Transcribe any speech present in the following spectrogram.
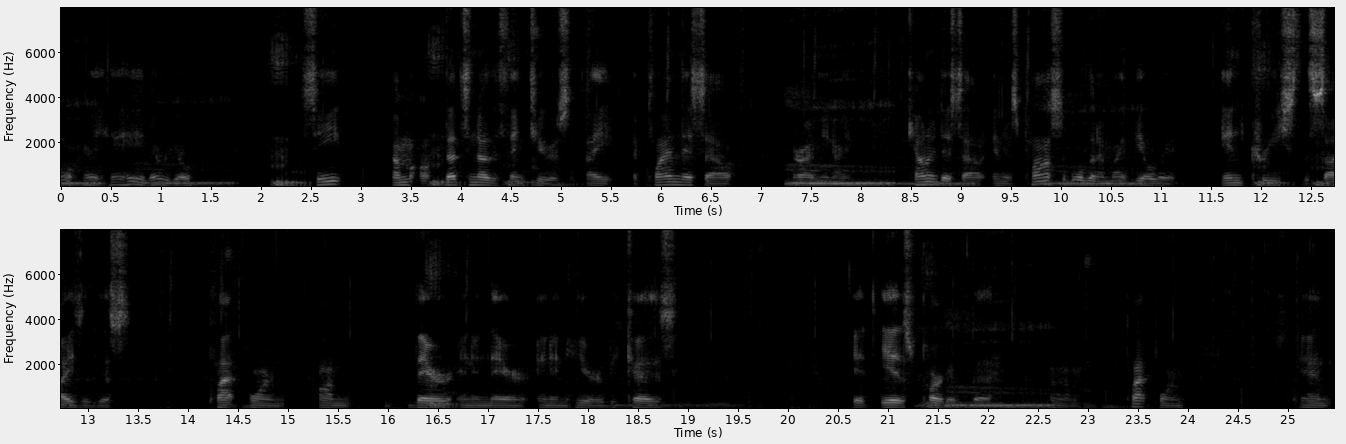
oh, hey, hey, hey, there we go. See, I'm. That's another thing too is I, I planned this out, or I mean? I counted this out, and it's possible that I might be able to increase the size of this platform on there and in there and in here because it is part of the um, platform and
